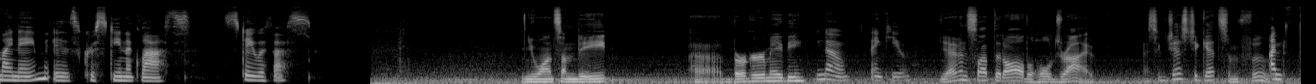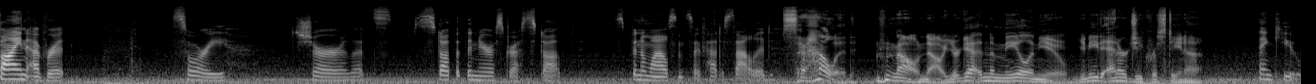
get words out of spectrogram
My name is Christina Glass. Stay with us. You want something to eat? A burger, maybe? No, thank you. You haven't slept at all the whole drive. I suggest you get some food. I'm fine, Everett. Sorry. Sure, let's stop at the nearest rest stop. It's been a while since I've had a salad. Salad? No, no, you're getting a meal in you. You need energy, Christina. Thank you.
